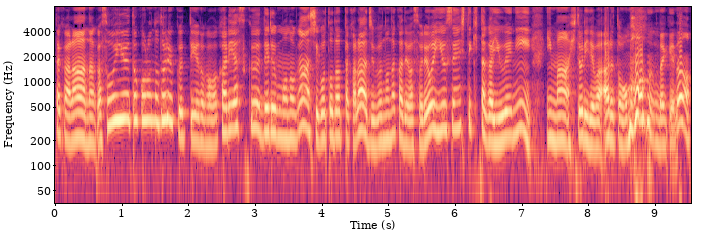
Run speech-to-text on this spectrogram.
だからなんかそういうところの努力っていうのが分かりやすく出るものが仕事だったから自分の中ではそれを優先してきたがゆえに今一人ではあると思うんだけど、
